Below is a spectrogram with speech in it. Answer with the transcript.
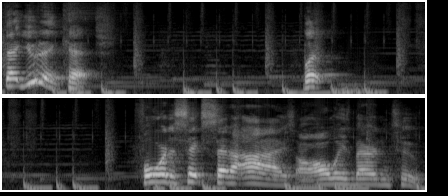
that you didn't catch. But four to six set of eyes are always better than two.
